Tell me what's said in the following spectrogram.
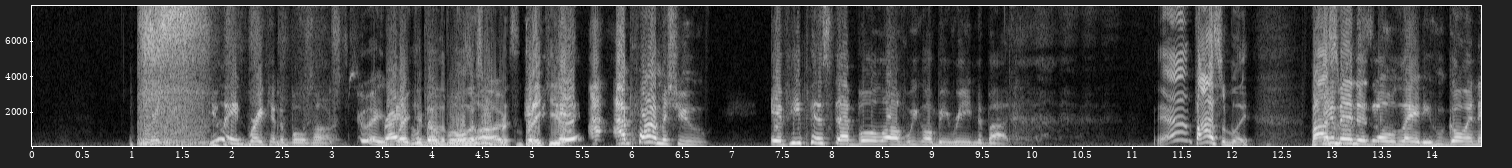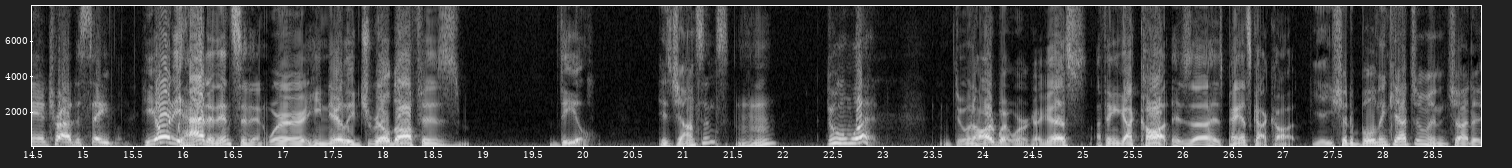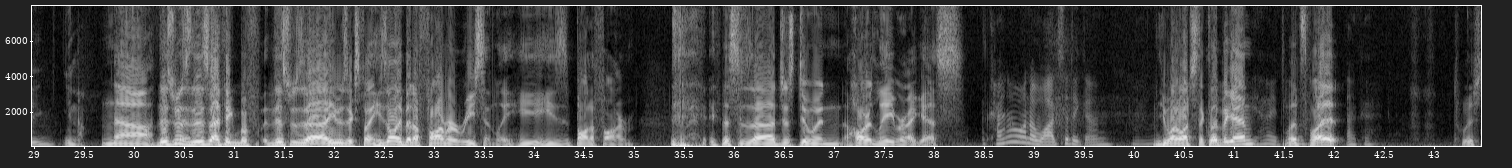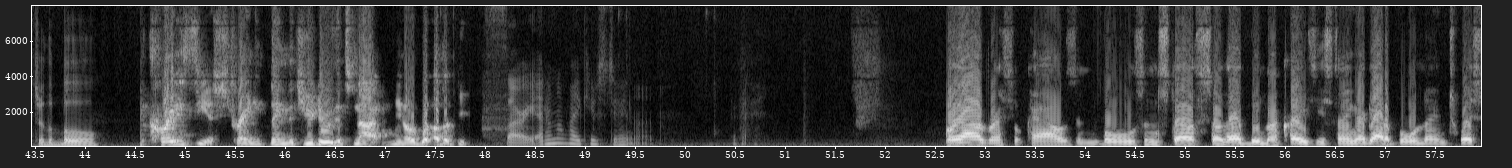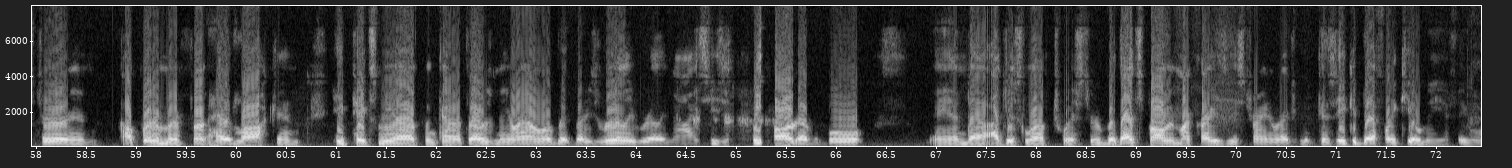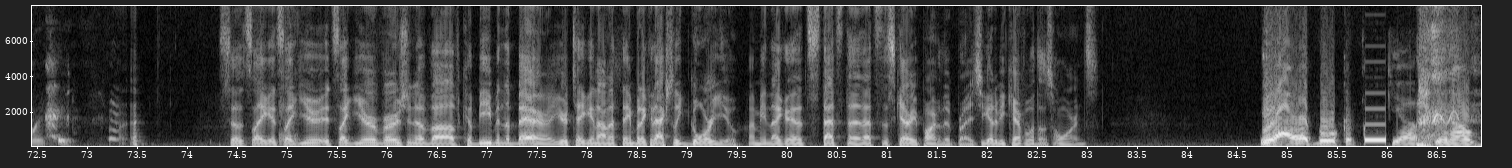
You ain't breaking the bull's arms. You ain't right? breaking The the bull bull's doesn't arms. break you. I, I promise you, if he pissed that bull off, we gonna be reading about it. Yeah, possibly. possibly. Him and his old lady who go in there and try to save him. He already had an incident where he nearly drilled off his deal. His Johnsons? Mm-hmm. Doing what? Doing hardware work, I guess. I think he got caught. His uh, his pants got caught. Yeah, you should have bull and catch him and try to, you know. Nah, this was this. I think before, this was. Uh, he was explaining. He's only been a farmer recently. He he's bought a farm. this is uh, just doing hard labor, I guess. kind of want to watch it again. You want to watch the clip again? Yeah, I do. Let's play it. Okay. Twister the bull. craziest training thing that you do that's not, you know, what other people. Sorry, I don't know why he keeps doing that. Well, I wrestle cows and bulls and stuff, so that'd be my craziest thing. I got a bull named Twister, and I'll put him in a front headlock, and he picks me up and kind of throws me around a little bit, but he's really, really nice. He's a sweetheart of a bull, and uh, I just love Twister. But that's probably my craziest training regimen because he could definitely kill me if he wanted to. So it's like it's like your it's like your version of uh, of Khabib and the Bear. You're taking on a thing, but it could actually gore you. I mean, like that's that's the that's the scary part of it, Bryce. You got to be careful with those horns. Yeah, that bull could f- you up, you know.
